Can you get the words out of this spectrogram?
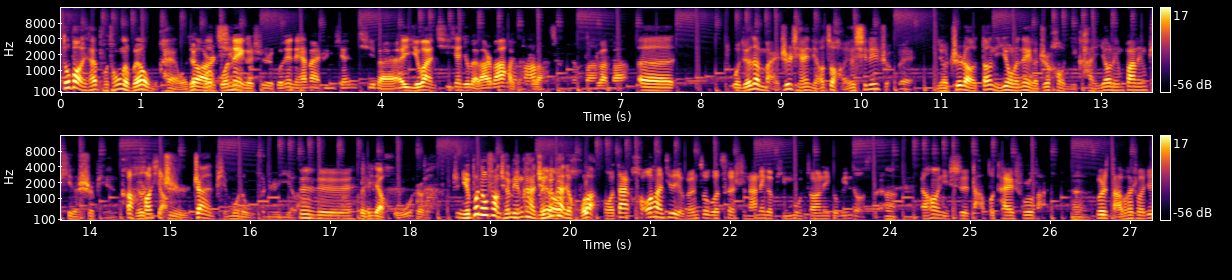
多报一台普通的不要五 K，我就要二。国国内个是国内那台卖是一千七百哎一万七千九百八十八，好像是吧？一万八。呃，我觉得买之前你要做好一个心理准备，你要知道，当你用了那个之后，你看幺零八零 P 的视频，啊好小只占屏幕的五分之一了。对对对对，会比较糊是吧？这你不能放全屏看，全屏看就糊了。我大我好像记得有个人做过测试，拿那个屏幕装了一个 Windows，嗯，然后你是打不开输入法的，嗯，不是打不开输入法，就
